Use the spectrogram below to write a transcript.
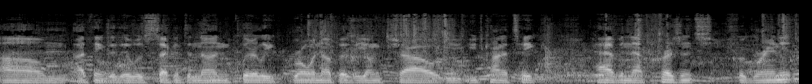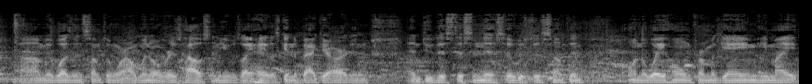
Um, I think that it was second to none. Clearly, growing up as a young child, you, you kind of take having that presence for granted. Um, it wasn't something where I went over his house and he was like, "Hey, let's get in the backyard and and do this, this, and this." It was just something on the way home from a game, he might,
